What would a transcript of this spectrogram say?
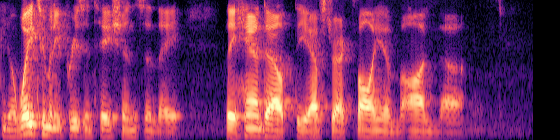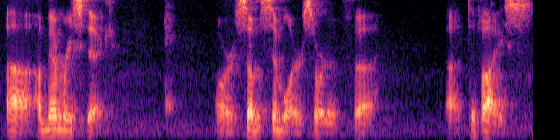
you know way too many presentations and they they hand out the abstract volume on uh, a memory stick or some similar sort of device.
